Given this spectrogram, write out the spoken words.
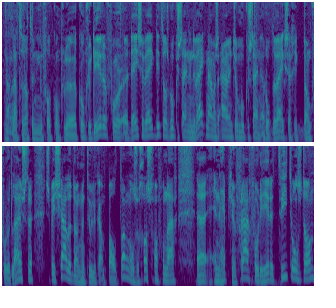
Nou, laten we dat in ieder geval conclu concluderen voor uh, deze week. Dit was Boekenstein in de Wijk. Namens Arend-Jan Boekenstein en Rob de Wijk zeg ik dank voor het luisteren. Speciale dank natuurlijk aan Paul Tang, onze gast van vandaag. en heb je een vraag voor de heren, tweet ons dan.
